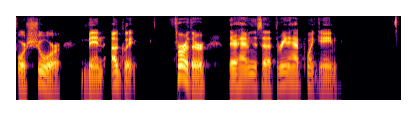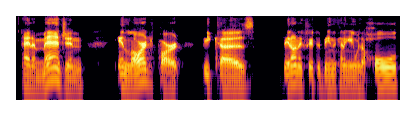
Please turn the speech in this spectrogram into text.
for sure been ugly. Further, they're having this at a three and a half point game. And imagine in large part because they don't expect it being the kind of game with a whole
